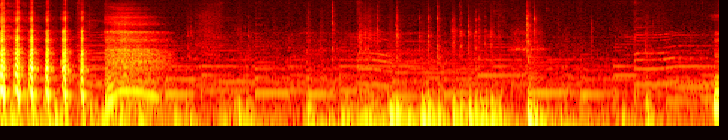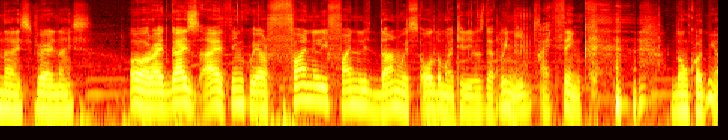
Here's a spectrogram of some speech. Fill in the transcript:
nice, very nice. Alright guys, I think we are finally, finally done with all the materials that we need, I think. Don't quote me,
